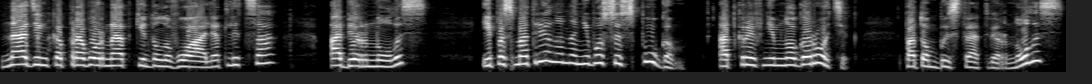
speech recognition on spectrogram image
Наденька проворно откинула вуаль от лица, обернулась и посмотрела на него с испугом, открыв немного ротик, потом быстро отвернулась,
